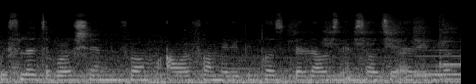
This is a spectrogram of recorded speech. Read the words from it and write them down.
We fled abortion from our family because the laws in Saudi Arabia.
